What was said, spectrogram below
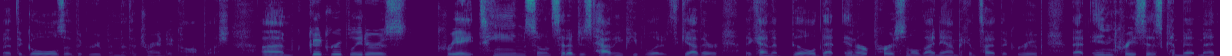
but the goals of the group and that they're trying to accomplish. Um, good group leaders create teams. So instead of just having people that are together, they kind of build that interpersonal dynamic inside the group that increases commitment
